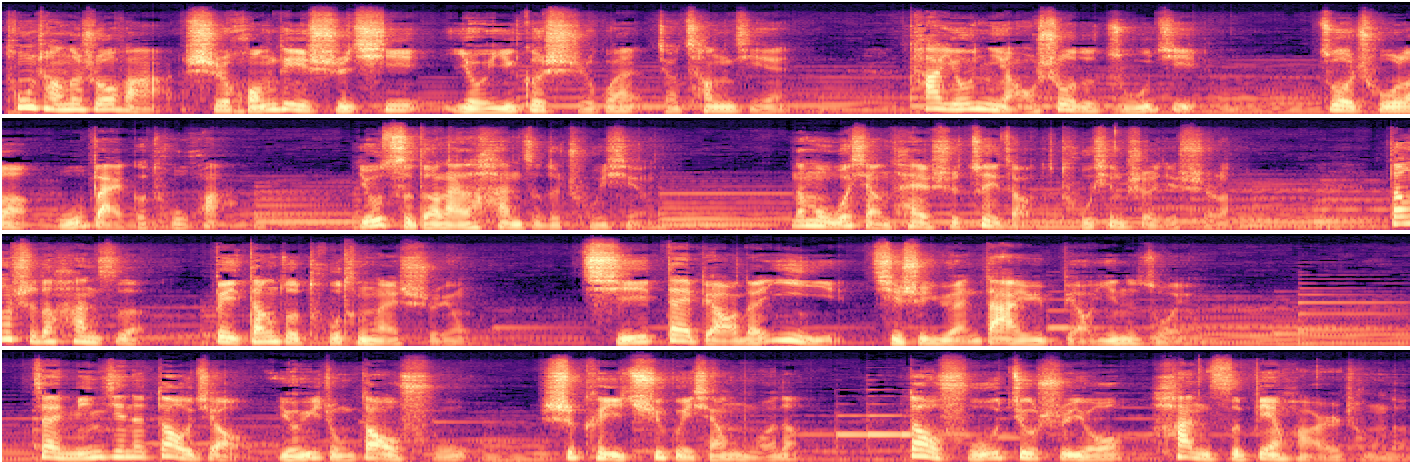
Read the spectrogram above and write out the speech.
通常的说法是，黄帝时期有一个史官叫仓颉，他有鸟兽的足迹。做出了五百个图画，由此得来了汉字的雏形。那么，我想他也是最早的图形设计师了。当时的汉字被当作图腾来使用，其代表的意义其实远大于表音的作用。在民间的道教有一种道符，是可以驱鬼降魔的。道符就是由汉字变化而成的。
